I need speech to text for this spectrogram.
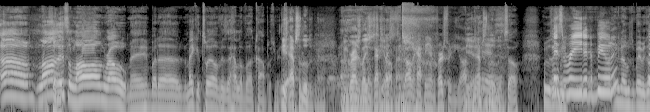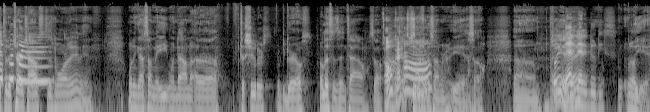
Um, long. feel. It's a long road, man. But uh, to make it twelve is a hell of an accomplishment. Yeah, So, absolutely, man. Congratulations, Congratulations to y'all, man. to y'all and happy anniversary to y'all. Yeah, yeah, absolutely. man. So Miss Reed in the building. You know, we was able to go to the church house this morning and when he got something to eat, went down to uh to shooters with the girls. Alyssa's in town, so Oh, okay. she's here for the summer. Yeah, so um, so Oh, yeah, daddy, man. daddy duties. Oh yeah,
